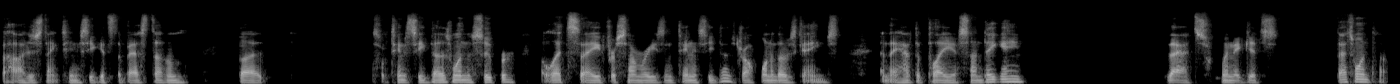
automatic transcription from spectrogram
but I just think Tennessee gets the best of them. But so Tennessee does win the Super. But let's say for some reason Tennessee does drop one of those games and they have to play a Sunday game. That's when it gets, that's when the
